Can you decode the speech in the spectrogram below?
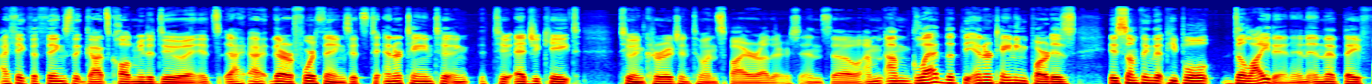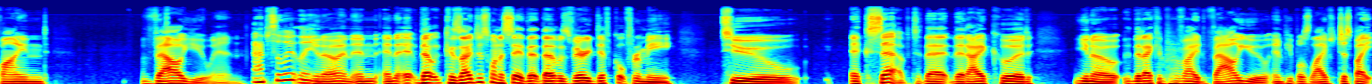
I think the things that God's called me to do, it's I, I, there are four things. It's to entertain, to to educate, to encourage, and to inspire others. And so I'm I'm glad that the entertaining part is is something that people delight in and, and that they find value in Absolutely. you know and and and it, that because i just want to say that that was very difficult for me to accept that that i could you know that i can provide value in people's lives just by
